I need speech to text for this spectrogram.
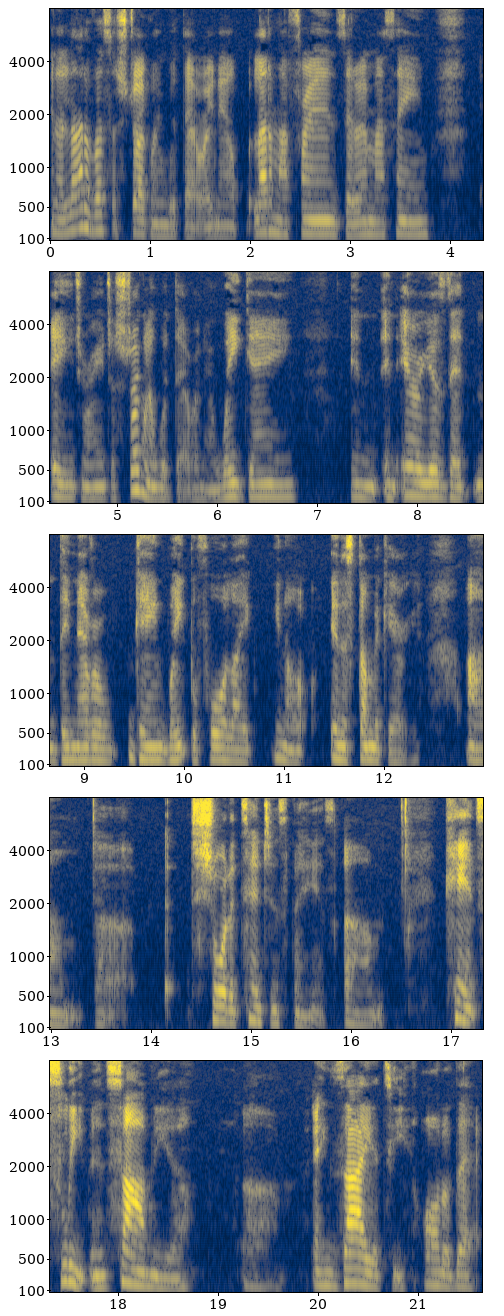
And a lot of us are struggling with that right now. A lot of my friends that are in my same age range are struggling with that right now. Weight gain in, in areas that they never gained weight before, like, you know, in the stomach area. Um, uh, short attention spans, um, can't sleep, insomnia, uh, anxiety, all of that,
